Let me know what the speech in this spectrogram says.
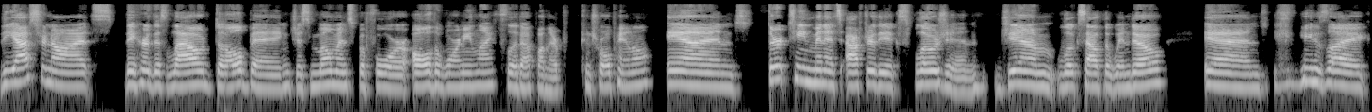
The astronauts, they heard this loud, dull bang just moments before all the warning lights lit up on their control panel. And 13 minutes after the explosion, Jim looks out the window and he's like,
